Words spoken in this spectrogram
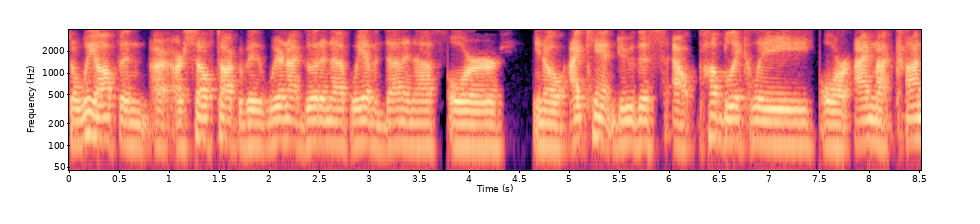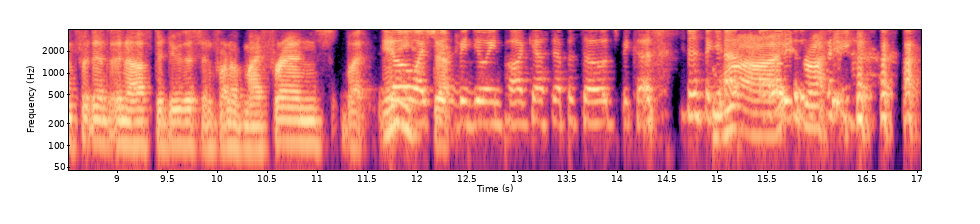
so we often our, our self-talk will be we're not good enough, we haven't done enough, or you know, I can't do this out publicly, or I'm not confident enough to do this in front of my friends. But no, I step... shouldn't be doing podcast episodes because right, right.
